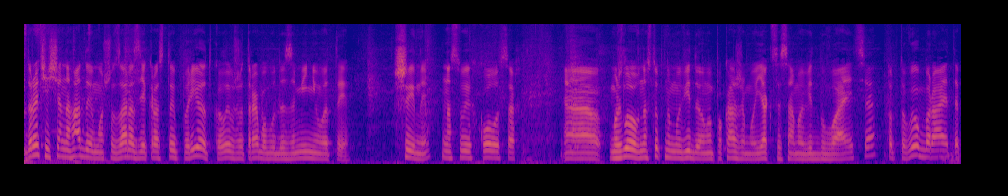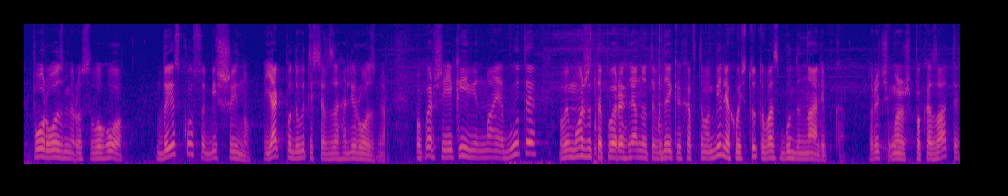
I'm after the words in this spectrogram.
До речі, ще нагадуємо, що зараз якраз той період, коли вже треба буде замінювати шини на своїх колесах. Е, Можливо, в наступному відео ми покажемо, як це саме відбувається. Тобто ви обираєте по розміру свого диску собі шину. Як подивитися взагалі розмір? По-перше, який він має бути, ви можете переглянути в деяких автомобілях. Ось тут у вас буде наліпка. До речі, можеш показати.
